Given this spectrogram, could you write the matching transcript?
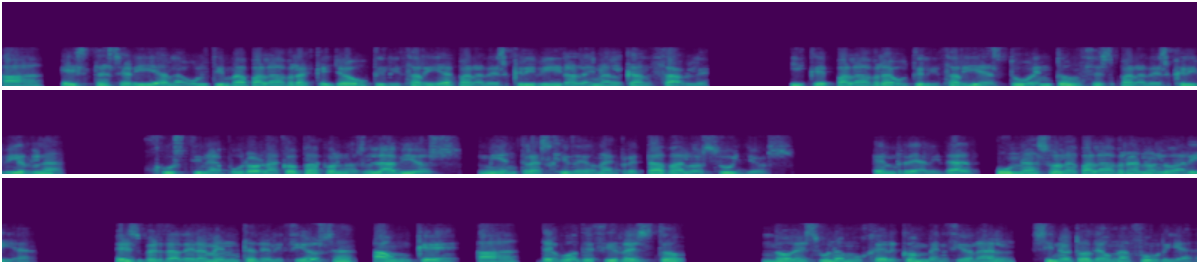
Ah, esta sería la última palabra que yo utilizaría para describir a la inalcanzable. ¿Y qué palabra utilizarías tú entonces para describirla? Justin apuró la copa con los labios, mientras Gideon apretaba los suyos. En realidad, una sola palabra no lo haría. Es verdaderamente deliciosa, aunque, ah, debo decir esto. No es una mujer convencional, sino toda una furia.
